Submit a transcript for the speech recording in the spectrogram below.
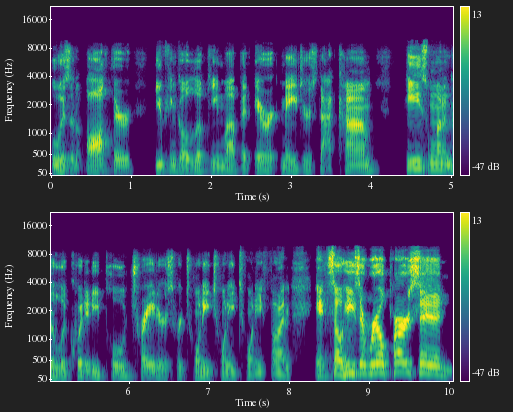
who is an author. You can go look him up at ericmajors.com. He's one of the liquidity pool traders for 2020 20 fund. And so he's a real person.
